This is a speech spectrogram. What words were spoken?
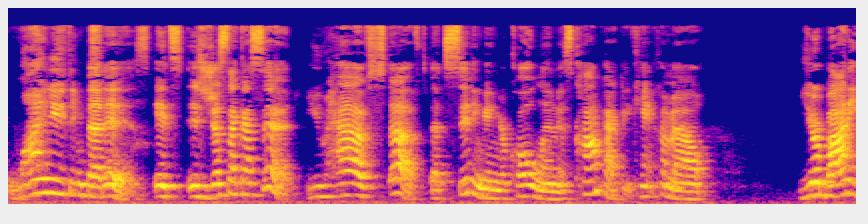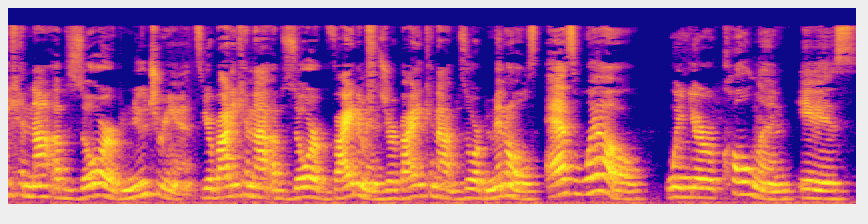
Why do you think that is? It's, it's just like I said, you have stuff that's sitting in your colon, it's compact, it can't come out. Your body cannot absorb nutrients, your body cannot absorb vitamins, your body cannot absorb minerals as well when your colon is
